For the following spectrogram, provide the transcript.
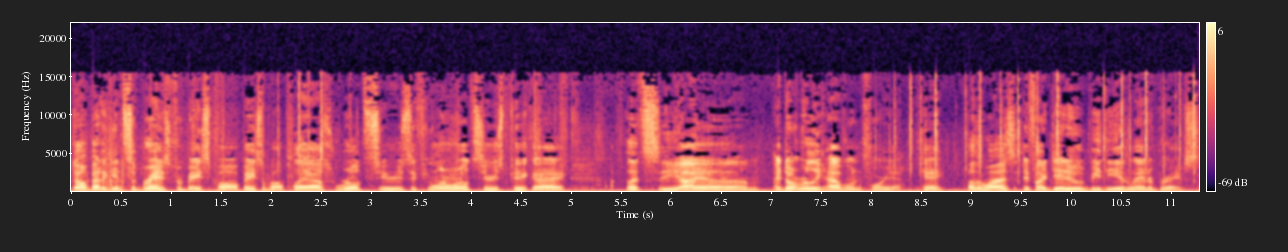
Don't bet against the Braves for baseball. Baseball playoffs, World Series. If you want a World Series pick, I let's see, I um I don't really have one for you, okay? Otherwise, if I did, it would be the Atlanta Braves.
